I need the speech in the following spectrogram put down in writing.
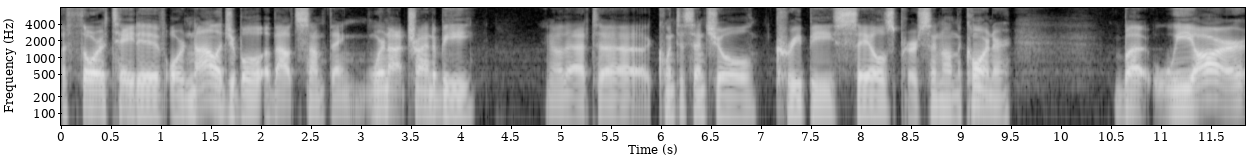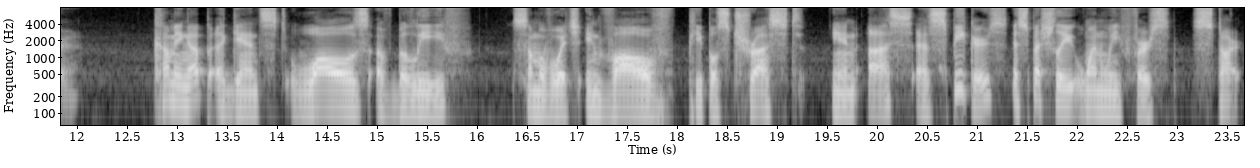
authoritative or knowledgeable about something. We're not trying to be, you know, that uh, quintessential creepy salesperson on the corner. But we are coming up against walls of belief, some of which involve people's trust in us as speakers, especially when we first start.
